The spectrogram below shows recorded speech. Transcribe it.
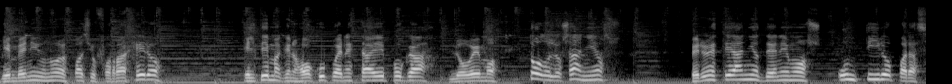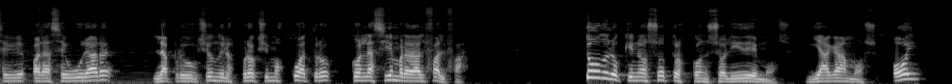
bienvenido a un nuevo espacio forrajero. El tema que nos ocupa en esta época lo vemos todos los años, pero este año tenemos un tiro para, para asegurar la producción de los próximos cuatro con la siembra de alfalfa. Todo lo que nosotros consolidemos y hagamos hoy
